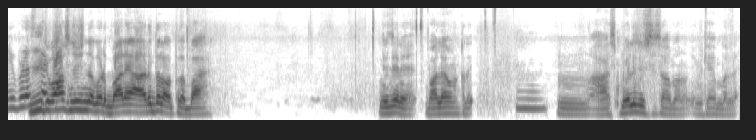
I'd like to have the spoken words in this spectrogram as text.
ఇప్పుడు వీటి వాసన చూసినా కూడా భలే అరుగుదల అవుతుంది బా. నిజమే భలే ఉంటుంది. ఆ స్మెల్ చూసేసా మనం? ఇంకేం భలే.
